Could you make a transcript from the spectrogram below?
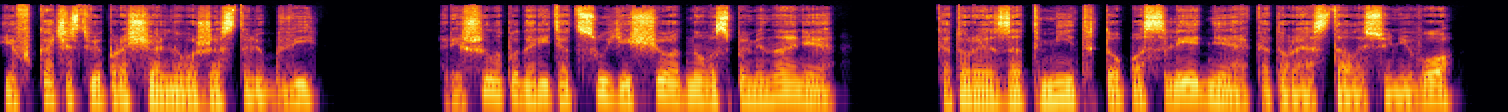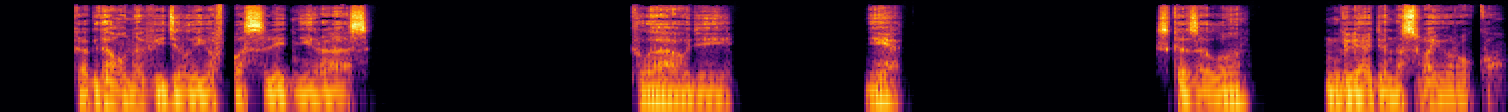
и в качестве прощального жеста любви решила подарить отцу еще одно воспоминание, которое затмит то последнее, которое осталось у него, когда он увидел ее в последний раз. «Клаудии нет», — сказал он, глядя на свою руку.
